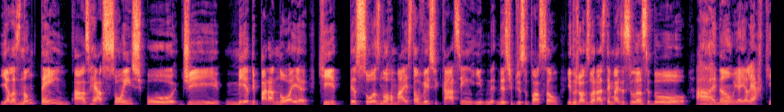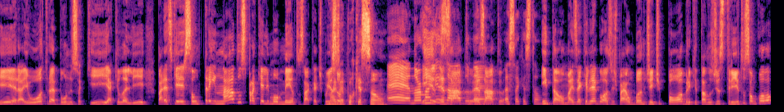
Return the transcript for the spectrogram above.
e elas não têm as reações, tipo, de medo e paranoia que pessoas normais talvez ficassem nesse tipo de situação. E nos Jogos Vorazes tem mais esse lance do. Ai, não, e aí ela é arqueira, e o outro é bom nisso aqui, aquilo ali. Parece que eles são treinados para aquele momento, saca? Tipo, mas isso. é porque são. É, normalizado, exato, né? exato. Essa questão. Então, mas é aquele negócio, tipo, é um bando de gente pobre que tá nos distritos, são colocados.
